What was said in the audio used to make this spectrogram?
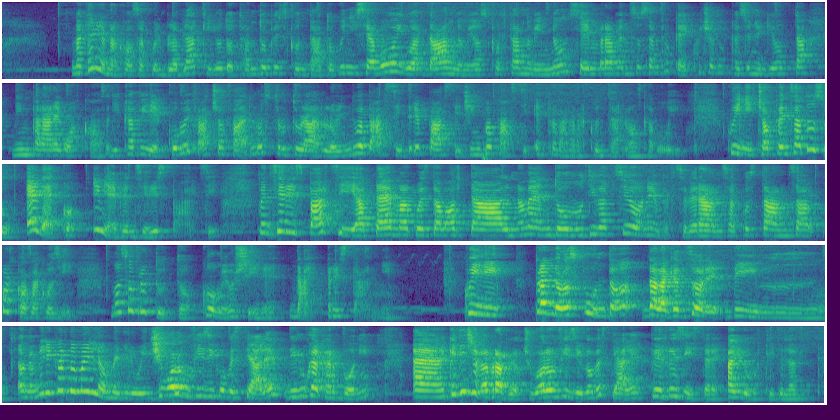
Magari è una cosa quel bla bla che io do tanto per scontato, quindi se a voi guardandomi o ascoltandomi non sembra, penso sempre ok, qui c'è l'occasione ghiotta di imparare qualcosa, di capire come faccio a farlo, strutturarlo in due passi, tre passi, cinque passi e provare a raccontarlo anche a voi. Quindi ci ho pensato su ed ecco i miei pensieri sparsi. Pensieri sparsi a tema questa volta allenamento, motivazione, perseveranza, costanza, qualcosa così, ma soprattutto come uscire dai restagni. Quindi prendo lo spunto dalla canzone di, mm, oh, non mi ricordo mai il nome di lui, Ci vuole un fisico bestiale di Luca Carboni, eh, che diceva proprio ci vuole un fisico bestiale per resistere agli urti della vita.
